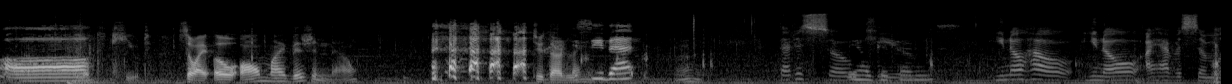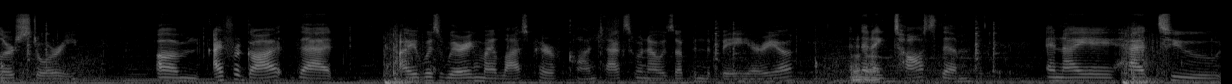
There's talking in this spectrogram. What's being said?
Aww. look cute. So I owe all my vision now to you Darlene. see that? Mm. That is so See how good cute. that is? You know how you know I have a similar story. Um, I forgot that I was wearing my last pair of contacts when I was up in the Bay Area, and then Mhm. I tossed them, and I had to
